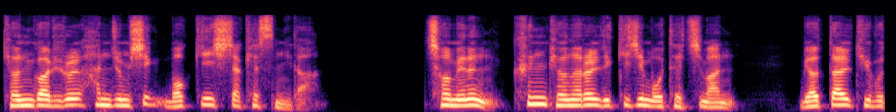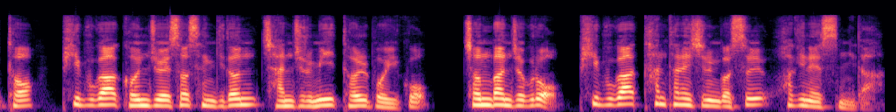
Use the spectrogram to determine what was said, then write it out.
견과류를 한 줌씩 먹기 시작했습니다. 처음에는 큰 변화를 느끼지 못했지만 몇 달 뒤부터 피부가 건조해서 생기던 잔주름이 덜 보이고 전반적으로 피부가 탄탄해지는 것을 확인했습니다.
